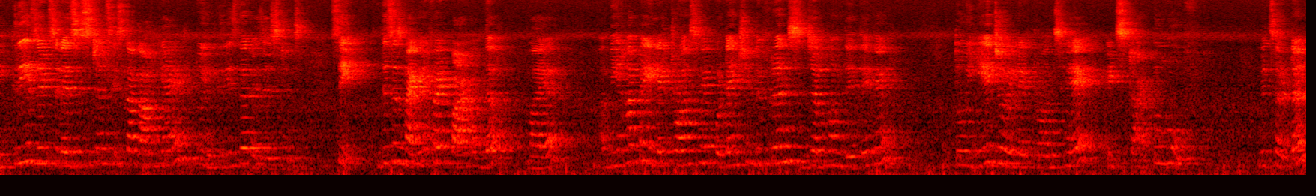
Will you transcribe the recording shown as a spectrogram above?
increase its resistance इसका काम क्या है? To increase the resistance see this is magnified part of the wire अब यहाँ पे इलेक्ट्रॉन्स है पोटेंशियल डिफरेंस जब हम देते हैं तो ये जो इलेक्ट्रॉन्स है it start to move certain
